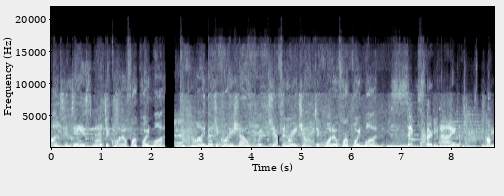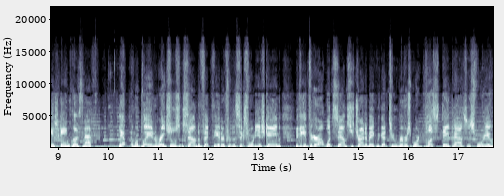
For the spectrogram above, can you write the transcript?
on today's Magic 104.1. My Magic Morning Show with Jeff and Rachael. Magic 104.1. 639. 40-ish game, close enough. Yep, and we're playing Rachael's Sound Effect Theater for the 640-ish game. If you can figure out what sound she's trying to make, we got two Riversport Plus day passes for you.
